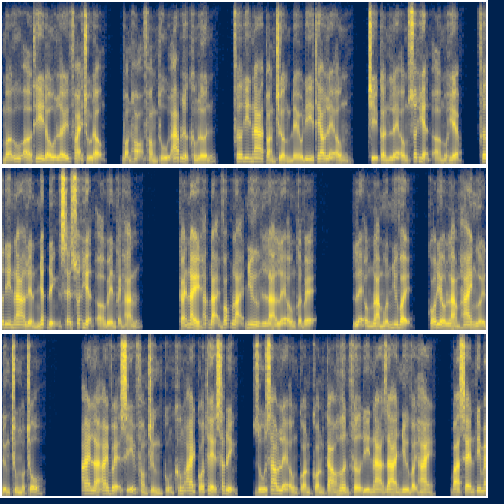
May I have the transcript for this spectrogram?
MU ở thi đấu lấy phải chủ động, bọn họ phòng thủ áp lực không lớn, Ferdinand toàn trường đều đi theo lệ ổng, chỉ cần lệ ổng xuất hiện ở một hiệp, Ferdinand liền nhất định sẽ xuất hiện ở bên cạnh hắn. Cái này hắc đại vóc lại như là lệ ổng cận vệ. Lệ ổng làm muốn như vậy, có điều làm hai người đứng chung một chỗ. Ai là ai vệ sĩ phòng trừng cũng không ai có thể xác định, dù sao lệ ổng còn còn cao hơn Ferdinand ra như vậy hai, 3 cm.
